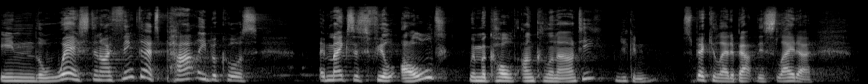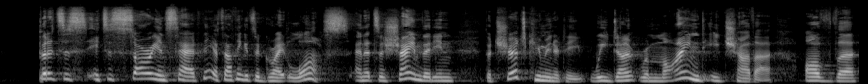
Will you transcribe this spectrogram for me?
in the West, and I think that's partly because it makes us feel old when we're called uncle and auntie. You can speculate about this later. But it's a, it's a sorry and sad thing. I think it's a great loss. And it's a shame that in the church community, we don't remind each other of the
